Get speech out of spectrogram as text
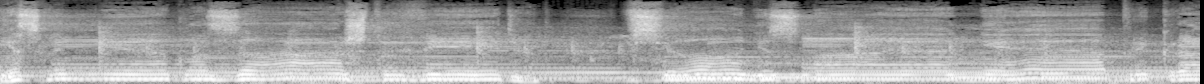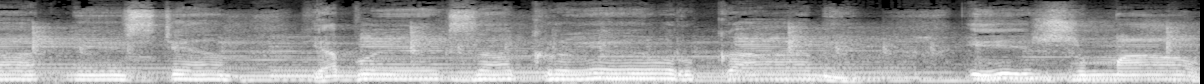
Если мне глаза, что видят, все не зная не преград, ни стен, я бы их закрыл руками и сжимал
